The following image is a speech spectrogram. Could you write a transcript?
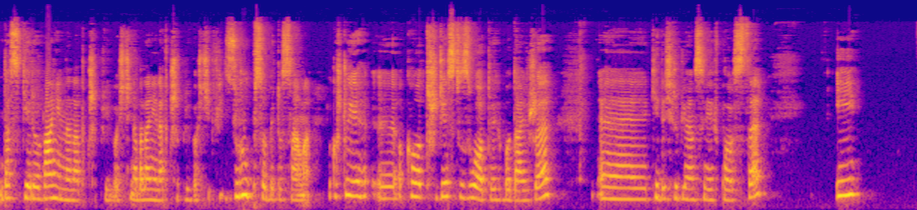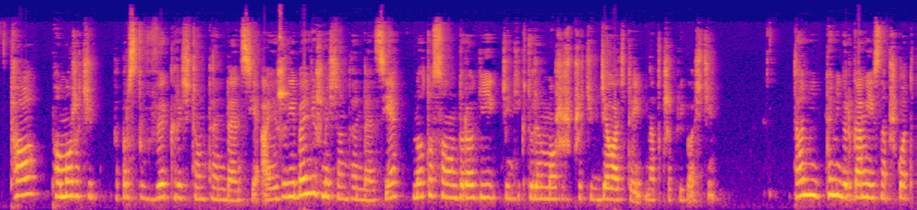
da skierowanie na nadkrzepliwość, na badanie nadkrzepliwości. Zrób sobie to sama. To kosztuje y, około 30 zł bodajże. E, kiedyś robiłam sobie w Polsce. I to pomoże ci po prostu wykryć tą tendencję. A jeżeli będziesz mieć tą tendencję, no to są drogi, dzięki którym możesz przeciwdziałać tej nadkrzepliwości. Tymi, tymi drogami jest na przykład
